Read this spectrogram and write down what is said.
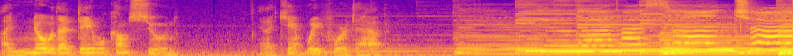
I know that day will come soon, and I can't wait for it to happen. You are my sunshine,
